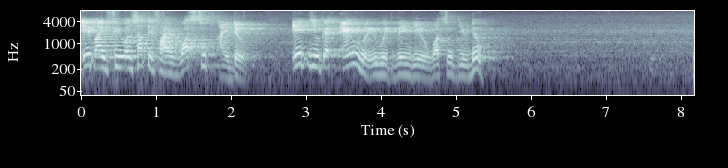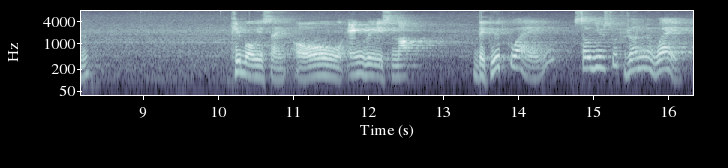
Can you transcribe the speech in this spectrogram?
if I feel unsatisfied, what should I do? If you get angry within you, what should you do? Hmm? People will say, oh, angry is not the good way, so you should run away.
